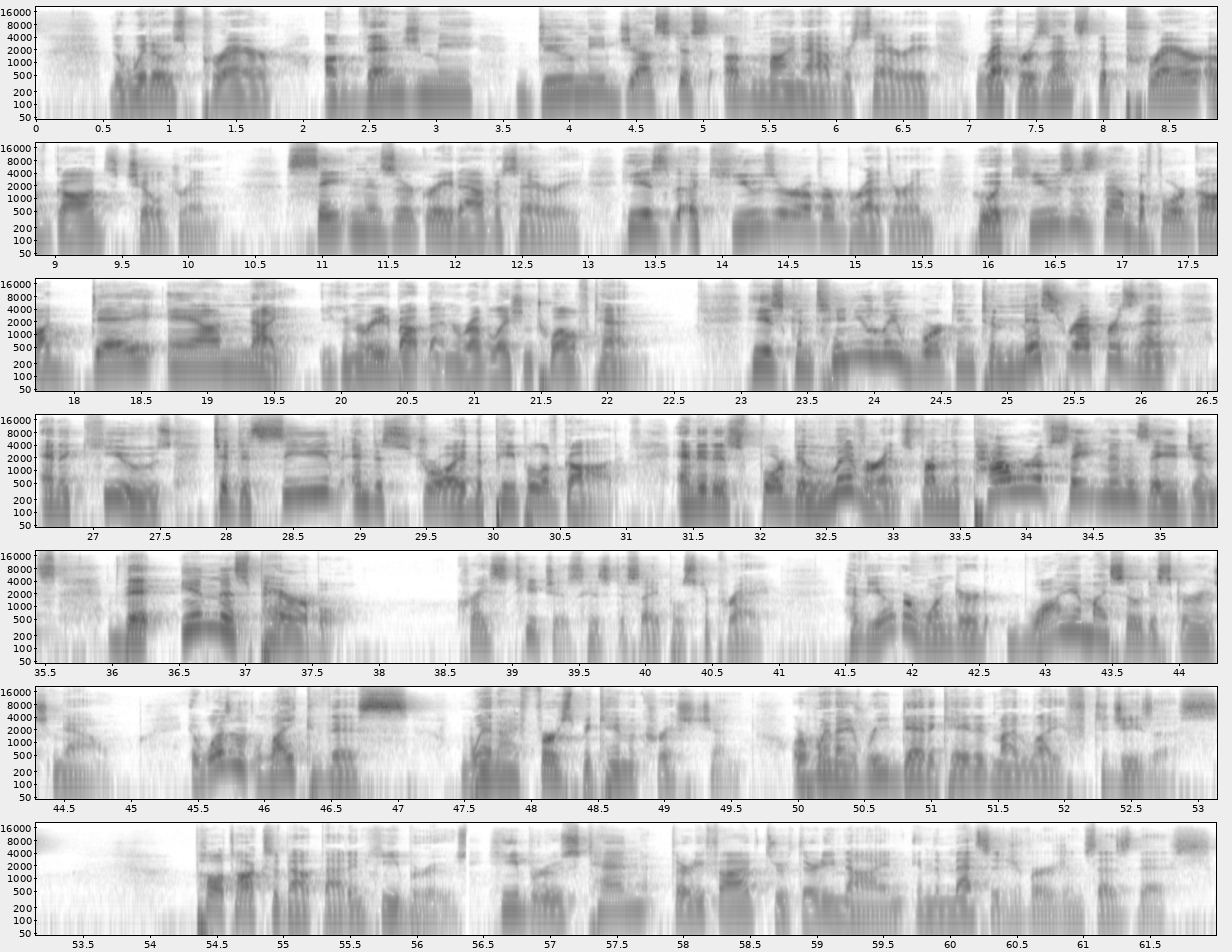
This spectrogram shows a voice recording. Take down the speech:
The widow's prayer Avenge me, do me justice of mine adversary, represents the prayer of God's children. Satan is their great adversary. He is the accuser of our brethren who accuses them before God day and night. You can read about that in Revelation 12:10. He is continually working to misrepresent and accuse, to deceive and destroy the people of God. And it is for deliverance from the power of Satan and his agents that in this parable, Christ teaches his disciples to pray. Have you ever wondered, why am I so discouraged now? It wasn't like this when I first became a Christian or when I rededicated my life to Jesus. Paul talks about that in Hebrews. Hebrews 10 35 through 39 in the message version says this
